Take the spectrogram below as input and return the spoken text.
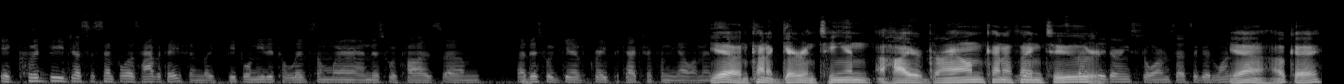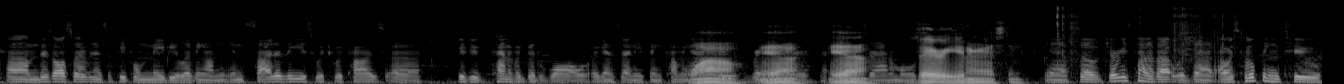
it could be just as simple as habitation. Like people needed to live somewhere, and this would cause, um, uh, this would give great protection from the elements. Yeah, and kind of guaranteeing a higher ground kind of thing too. Especially Or during storms, that's a good one. yeah, okay. Um, there's also evidence of people maybe living on the inside of these, which would cause, uh, give you kind of a good wall against anything coming at Wow, you, rain yeah, yeah. animals. Very interesting. Yeah, so jury's kind of out with that. I was hoping to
